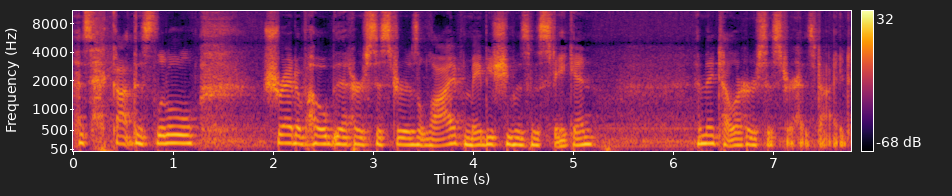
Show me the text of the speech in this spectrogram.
has got this little shred of hope that her sister is alive. Maybe she was mistaken. And they tell her her sister has died.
